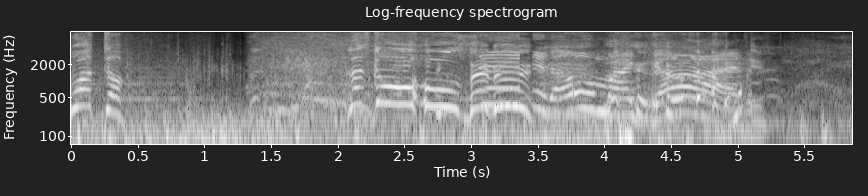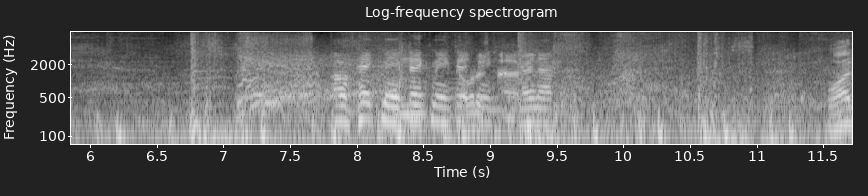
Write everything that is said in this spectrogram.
What the? Let's go, baby! Shit, oh my god. Oh, pick me, pick me, pick me. Right now. What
